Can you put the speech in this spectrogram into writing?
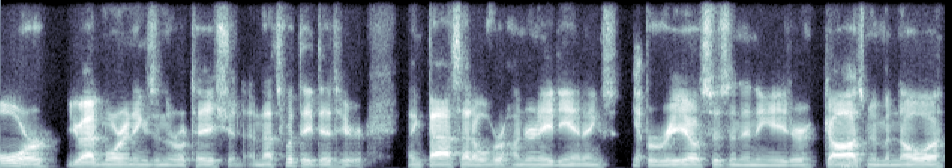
or you add more innings in the rotation. And that's what they did here. I think Bass had over 180 innings. Yep. Berrios is an inning eater. Gausman, mm-hmm. Manoah,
